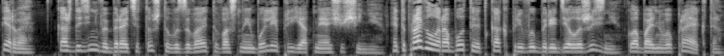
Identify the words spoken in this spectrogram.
Первое. Каждый день выбирайте то, что вызывает у вас наиболее приятные ощущения. Это правило работает как при выборе дела жизни, глобального проекта,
